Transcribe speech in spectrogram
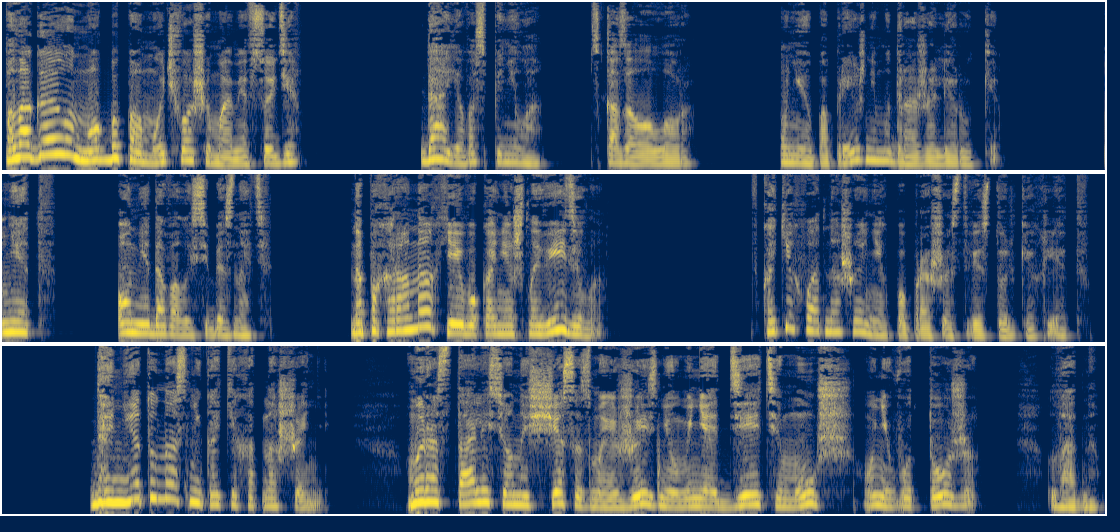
Полагаю, он мог бы помочь вашей маме в суде. Да, я вас поняла. — сказала Лора. У нее по-прежнему дрожали руки. «Нет, он не давал о себе знать. На похоронах я его, конечно, видела». «В каких вы отношениях по прошествии стольких лет?» «Да нет у нас никаких отношений. Мы расстались, он исчез из моей жизни, у меня дети, муж, у него тоже. Ладно,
